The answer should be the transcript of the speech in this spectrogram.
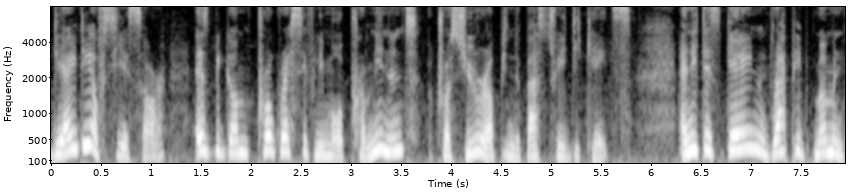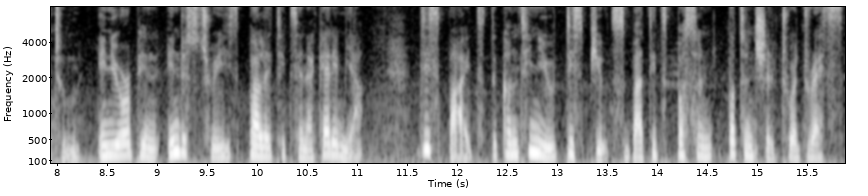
The idea of CSR has become progressively more prominent across Europe in the past three decades, and it has gained rapid momentum in European industries, politics and academia, despite the continued disputes about its potential to address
